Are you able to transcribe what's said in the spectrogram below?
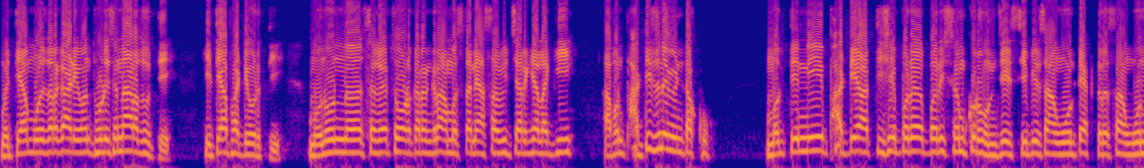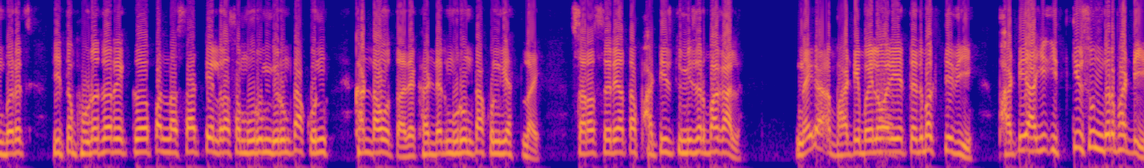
मग त्यामुळे जर गाडीवान थोडेसे नाराज होते की त्या फाटीवरती. म्हणून सगळ्या चोडकरां ग्रामस्थांनी असा विचार केला की आपण फाटीच नवीन टाकू. मग त्यांनी फाटी अतिशय पर- परिश्रम करून जेसीबी सांगून ट्रॅक्टर सांगून बरेच तिथं पुढे जर एक पन्नास साठ टेलर असा मुरुम बिरुम टाकून खड्डा होता त्या खड्ड्यात मुरुम टाकून घेतलाय. सरासरी आता फाटी तुम्ही जर बघाल नाही का? फाटी बैलवाली येतात बघते ती. फाटी अशी इतकी सुंदर फाटी.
